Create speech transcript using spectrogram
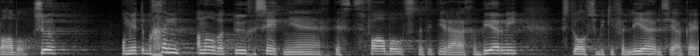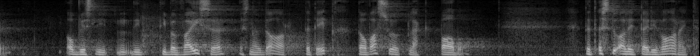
Babel. So om mee te begin, almal wat toe gesê het nee, dis fabels, dit het nie reg gebeur nie, stoel so 'n bietjie verleë en sê okay, obviously die die bewyse is nou daar. Dit het daar was so 'n plek, Babel. Dit is toe al die tyd die waarheid.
